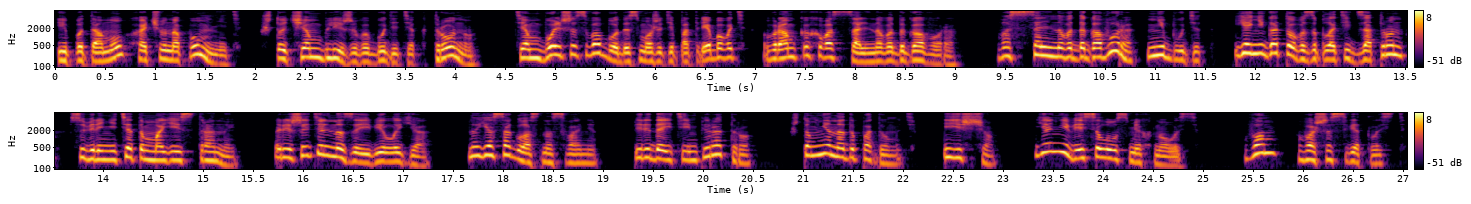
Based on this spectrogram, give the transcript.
И потому хочу напомнить, что чем ближе вы будете к трону, тем больше свободы сможете потребовать в рамках вассального договора. Вассального договора не будет. Я не готова заплатить за трон суверенитетом моей страны, решительно заявила я. Но я согласна с вами. Передайте императору, что мне надо подумать. И еще. Я невесело усмехнулась. Вам, ваша светлость,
